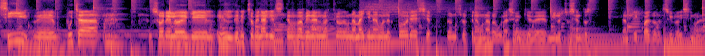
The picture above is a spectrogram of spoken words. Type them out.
Sí, eh, pucha, sobre lo de que el, el derecho penal y el sistema penal nuestro es una máquina de moler pobre, es cierto. Nosotros tenemos una regulación que es de 1874 del siglo XIX.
